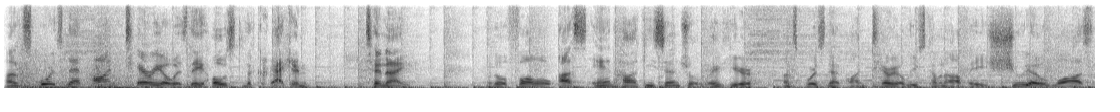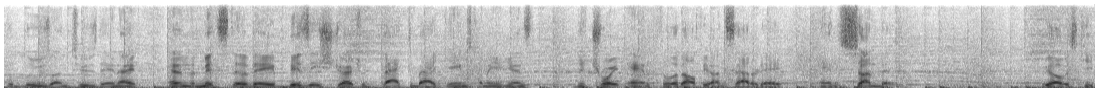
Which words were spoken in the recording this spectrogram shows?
on Sportsnet Ontario as they host the Kraken tonight. And they'll follow us and Hockey Central right here on Sportsnet Ontario. Leafs coming off a shootout loss the Blues on Tuesday night, and in the midst of a busy stretch with back-to-back games coming against Detroit and Philadelphia on Saturday and Sunday. We always keep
